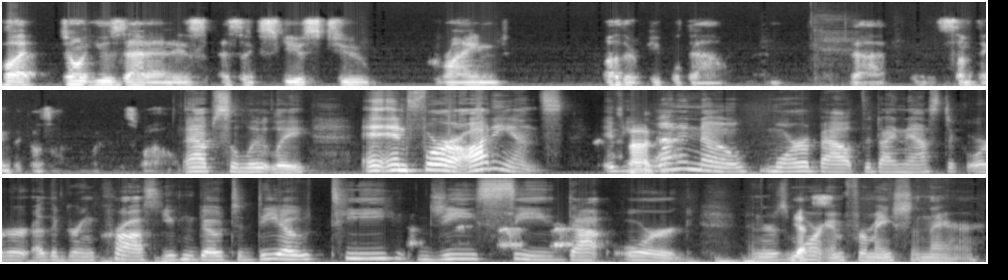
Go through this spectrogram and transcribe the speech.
But don't use that as, as an excuse to grind other people down. And that is something that goes on as well. Absolutely. And, and for our audience, if you want to know more about the Dynastic Order of the Green Cross, you can go to dotgc.org and there's Yes. more information there.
